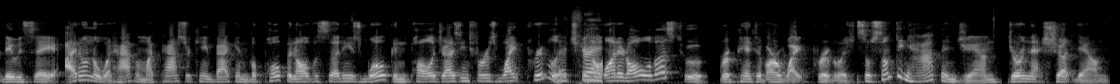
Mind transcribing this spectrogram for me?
they would say, I don't know what happened. My pastor came back into the pulpit and all of a sudden he's woke and apologizing for his white privilege. That's And I wanted all of us to repent of our white privilege. So something happened, Jan, during that shutdown.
